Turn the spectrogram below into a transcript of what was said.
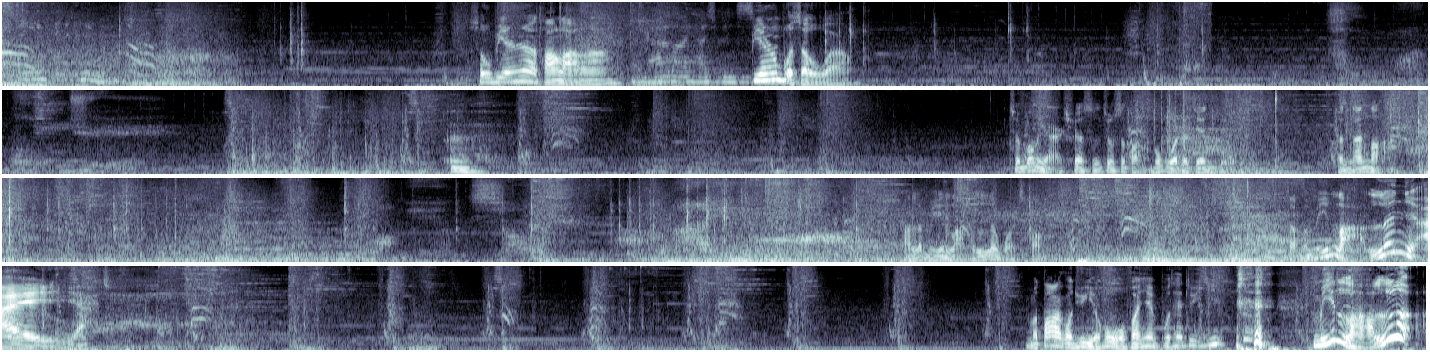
收兵啊，螳螂啊！兵不收啊！这梦魇确实就是打不过这剑姬，很难打。完了，没蓝了，我操！怎么没蓝了呢？哎呀！拉过去以后，我发现不太对劲，没蓝了。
